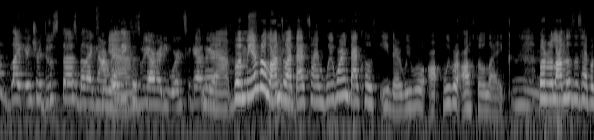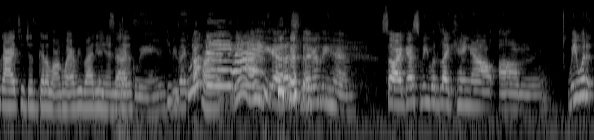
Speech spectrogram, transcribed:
of like introduced us, but like not really because we already worked together. Yeah, but me and Rolando at that time we weren't that close either. We were al- we were also like, but Rolando's the type of guy to just get along with everybody Exactly. and just be he's like, sweetheart. okay, Yeah. yeah, yeah, that's literally him. So I guess we would like hang out. Um, we would.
